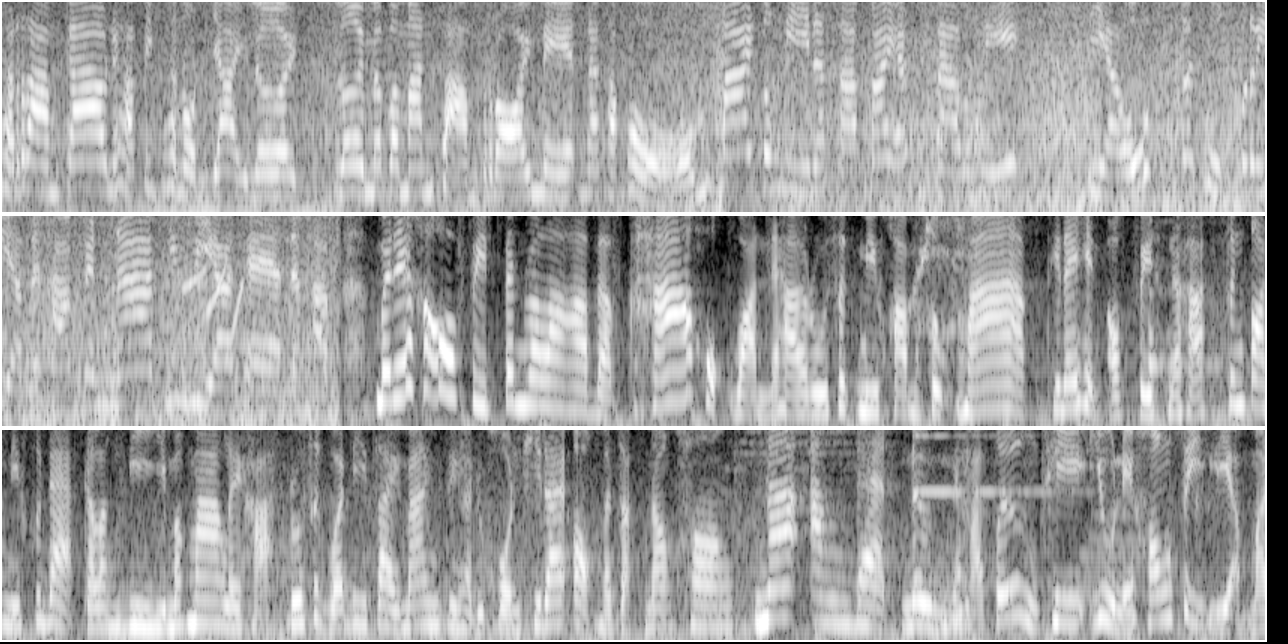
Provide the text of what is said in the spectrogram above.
พระราม 9 นะคะ ติดถนนใหญ่เลย เลยมาประมาณ 300 เมตรนะคะผม ป้ายตรงนี้นะคะ ป้ายอาชิตาตรงนี้ เดี๋ยวจะถูกเปลี่ยนนะคะ เป็นหน้าพี่เวียแทนนะคะ ไม่ได้เข้าออฟฟิศเป็นเวลาแบบ 5-6 วันนะคะ รู้สึกมีความสุขมากที่ได้เห็นออฟฟิศนะคะ ซึ่งตอนนี้คือแดดกำลังดีมากๆเลยค่ะ รู้สึกว่าดีใจมากจริงๆค่ะทุกคนที่ได้ออกมาจากนอกห้อง หน้าอังแดดหนึ่งนะคะ ซึ่งทีอยู่ในห้องสี่เหลี่ยมมา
